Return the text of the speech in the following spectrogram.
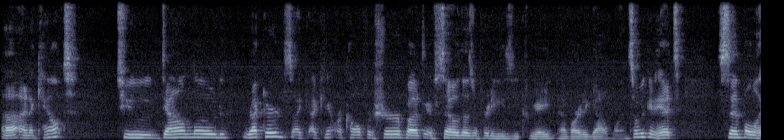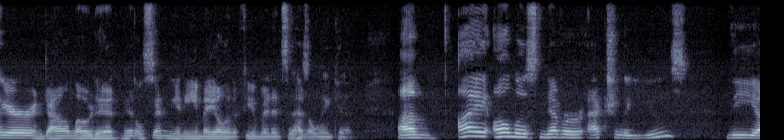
uh, an account to download records. I, I, can't recall for sure, but if so, those are pretty easy to create. I've already got one. So we can hit simple here and download it, and it'll send me an email in a few minutes that has a link in it. Um, I almost never actually use the uh,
